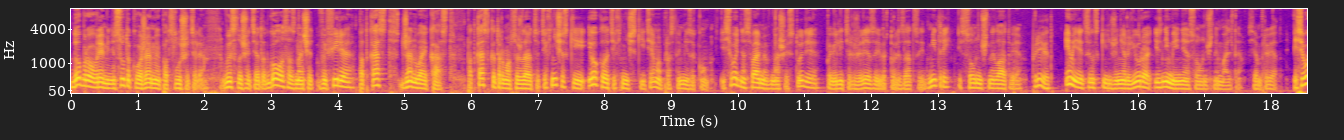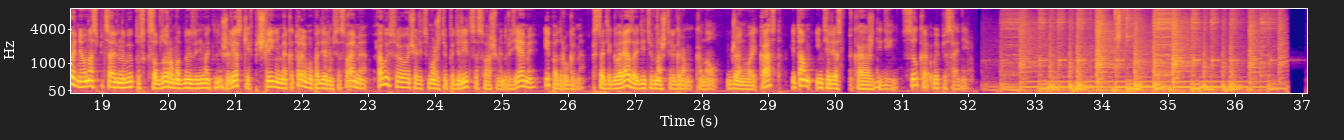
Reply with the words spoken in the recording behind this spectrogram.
Доброго времени суток, уважаемые подслушатели. Вы слышите этот голос, а значит в эфире подкаст Gen y Cast. Подкаст, в котором обсуждаются технические и околотехнические темы простым языком. И сегодня с вами в нашей студии повелитель железа и виртуализации Дмитрий из солнечной Латвии. Привет. И медицинский инженер Юра из не менее солнечной Мальты. Всем привет. И сегодня у нас специальный выпуск с обзором одной занимательной железки, впечатлениями, которые мы поделимся с вами, а вы, в свою очередь, сможете поделиться с вашими друзьями и подругами. Кстати говоря, зайдите в наш телеграм-канал GenYcast, и там интересно каждый день. Ссылка в описании.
